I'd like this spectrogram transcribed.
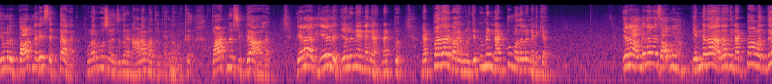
இவங்களுக்கு பார்ட்னரே செட் ஆகாது. புனர்பூச நட்சத்திரம் நாலாம் பாதத்தில் பிறந்தவங்களுக்கு பார்ட்னர்ஷிப்பே ஆகாது. ஏன்னா அது ஏழு. ஏழுன்னா என்னங்க? நட்பு. நட்பாக தான் இருப்பாங்க. இவங்களுக்கு எப்பவுமே நட்பு முதல்ல நினைக்காது. ஏன்னா அங்கே தானே சாபம். என்னதான் அதாவது நட்பாக வந்து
